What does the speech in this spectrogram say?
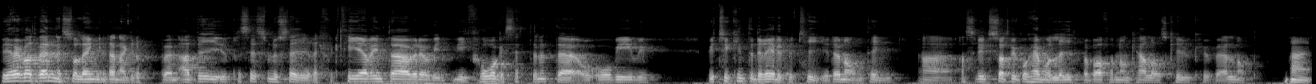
Vi har ju varit vänner så länge i denna gruppen. Att vi, precis som du säger, reflekterar vi inte över det och vi, vi ifrågasätter inte. Och, och vi, vi, vi, tycker inte det redigt betyder någonting. Uh, alltså det är inte så att vi går hem och lipar bara för att någon kallar oss kukhuvud eller något. Nej.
